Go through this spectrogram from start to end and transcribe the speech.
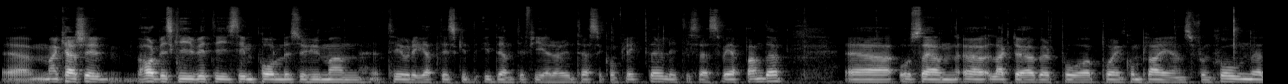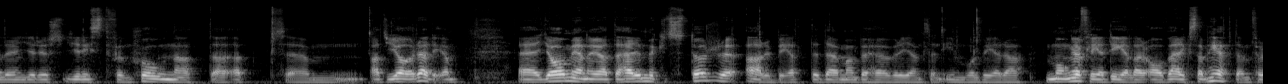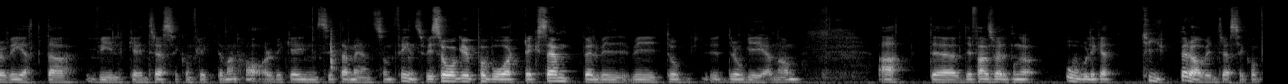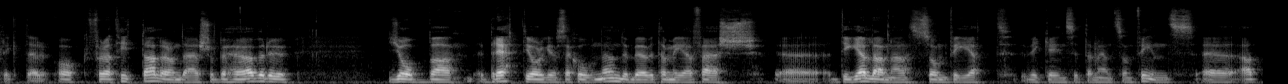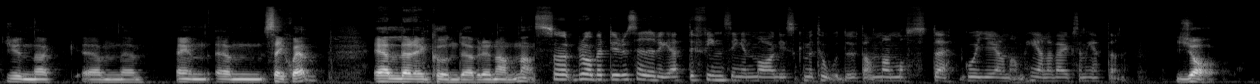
eh, man kanske har beskrivit i sin policy hur man teoretiskt identifierar intressekonflikter, lite sådär svepande. Eh, och sen eh, lagt över på, på en compliance-funktion eller en jurist, juristfunktion att, att, att, ehm, att göra det. Eh, jag menar ju att det här är ett mycket större arbete där man behöver egentligen involvera många fler delar av verksamheten för att veta vilka intressekonflikter man har, vilka incitament som finns. Vi såg ju på vårt exempel vi, vi tog, drog igenom att eh, det fanns väldigt många olika typer av intressekonflikter och för att hitta alla de där så behöver du jobba brett i organisationen. Du behöver ta med affärs affärsdelarna som vet vilka incitament som finns. Eh, Att gynna en, en, en, sig själv eller en kund över en annan. Så Robert, det du säger är att det finns ingen magisk metod utan man måste gå igenom hela verksamheten. Ja,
